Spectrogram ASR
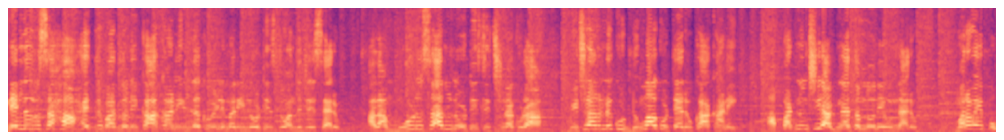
నెల్లూరు సహా హైదరాబాద్లోని కాకాని ఇళ్ళకు వెళ్ళి మరీ నోటీసులు అందజేశారు. అలా మూడు సార్లు నోటీసులు ఇచ్చినా కూడా విచారణకు డుమ్మా కొట్టారు కాకాని అప్పటి నుంచి అజ్ఞాతంలోనే ఉన్నారు. మరోవైపు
